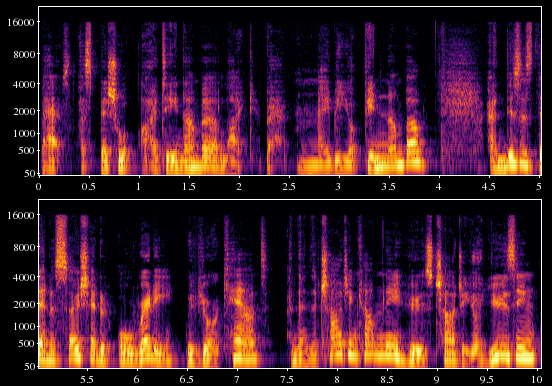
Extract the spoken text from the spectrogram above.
perhaps a special ID number like maybe your VIN number, and this is then associated already with your account, and then the charging company whose charger you're using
